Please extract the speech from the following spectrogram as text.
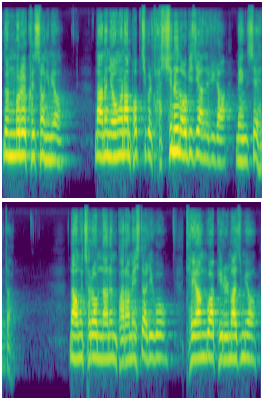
눈물을 글썽이며 나는 영원한 법칙을 다시는 어기지 않으리라 맹세했다. 나무처럼 나는 바람에 시달리고 태양과 비를 맞으며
